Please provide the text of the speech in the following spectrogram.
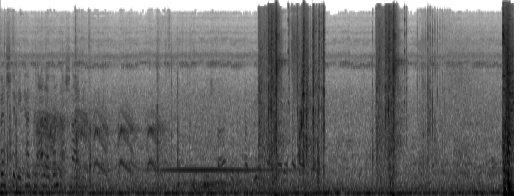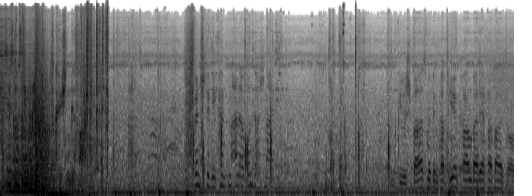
Ich wünschte, wir könnten alle runterschneiden. Was ist aus den Einkaufsküchen geworden? Ich wünschte, wir könnten alle runterschneiden. Viel Spaß mit dem Papierkram bei der Verwaltung.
